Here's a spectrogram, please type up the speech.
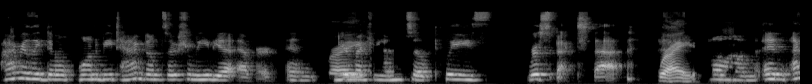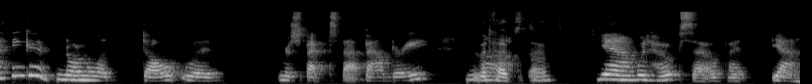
I really don't want to be tagged on social media ever. And right. you're my friend, so please respect that. Right. Um, and I think a normal adult would respect that boundary. You would uh, hope so. Yeah, would hope so, but yeah.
